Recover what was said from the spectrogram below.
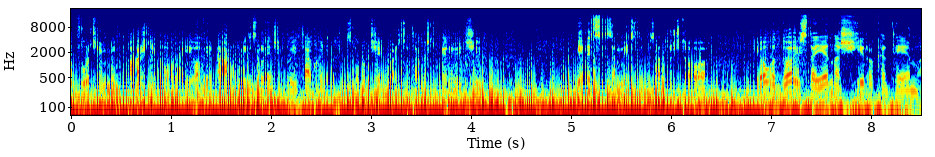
odvučem mi pažnju ovaj, ovi ramovi iz leđa koji tako lijepo zvuče, baš su tako smirujući. Ili se zamislim zato što je ovo doista jedna široka tema.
